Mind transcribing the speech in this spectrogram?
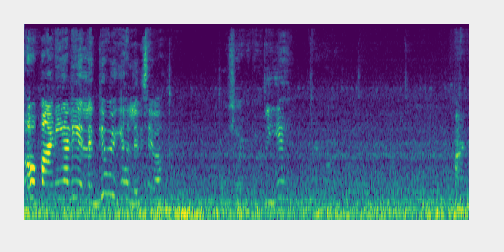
ਉਹ ਪਾਣੀ ਵਾਲੀ ਲੱਗੀ ਹੋਈ ਹਲੇ ਵੀ ਸੇਵਾ ਹੋ ਸਕਦਾ ਪੀਏ ਪਾਣੀ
